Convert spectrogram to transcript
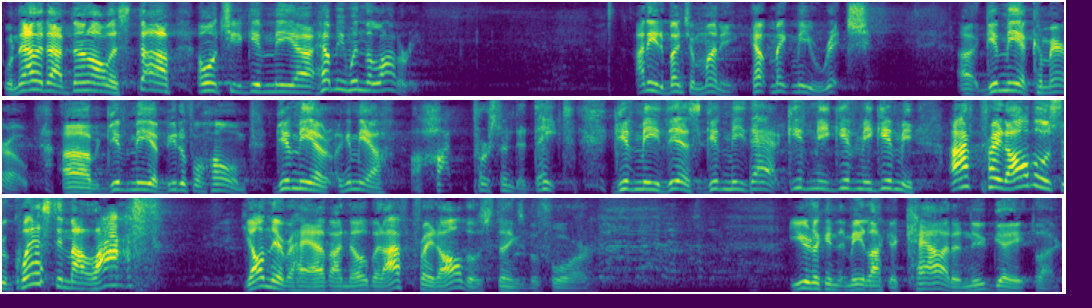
Well, now that I've done all this stuff, I want you to give me, uh, help me win the lottery. I need a bunch of money. Help make me rich. Uh, give me a Camaro. Uh, give me a beautiful home. Give me a give me a, a, hot person to date. Give me this. Give me that. Give me, give me, give me. I've prayed all those requests in my life. Y'all never have, I know, but I've prayed all those things before. You're looking at me like a cow at a new gate, like.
